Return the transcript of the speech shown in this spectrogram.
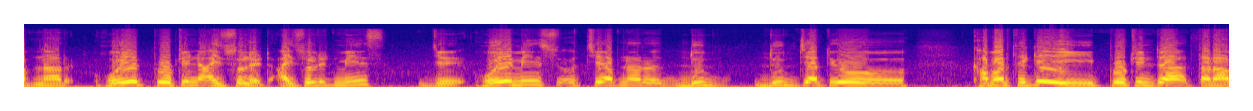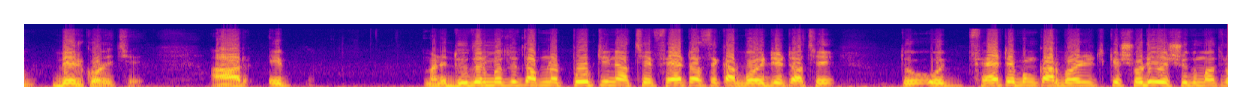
আপনার whey protein isolate isolate means যে হোয়ে মিন্স হচ্ছে আপনার দুধ দুধ জাতীয় খাবার থেকে এই প্রোটিনটা তারা বের করেছে। আর এই মানে দুধের মধ্যে তো আপনার প্রোটিন আছে ফ্যাট আছে কার্বোহাইড্রেট আছে তো ওই ফ্যাট এবং কার্বোহাইড্রেটকে সরিয়ে শুধুমাত্র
